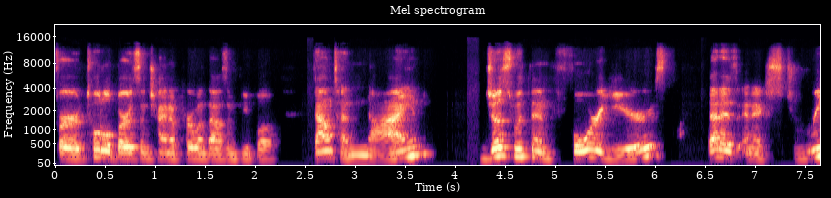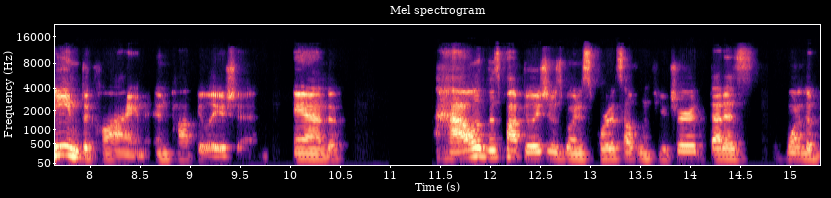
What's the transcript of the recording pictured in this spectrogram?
for total births in China per 1,000 people. down to nine just within four years. That is an extreme decline in population. And how this population is going to support itself in the future, that is one of the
